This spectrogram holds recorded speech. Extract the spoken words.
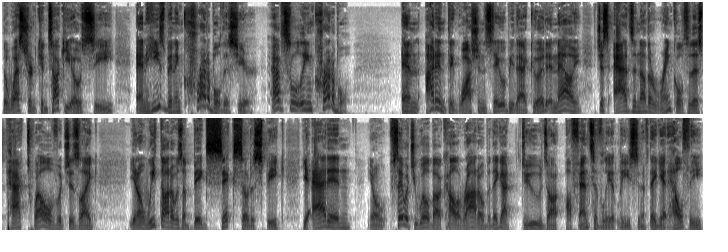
the Western Kentucky OC, and he's been incredible this year absolutely incredible. And I didn't think Washington State would be that good. And now it just adds another wrinkle to this Pac 12, which is like, you know, we thought it was a big six, so to speak. You add in, you know, say what you will about Colorado, but they got dudes offensively at least. And if they get healthy,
